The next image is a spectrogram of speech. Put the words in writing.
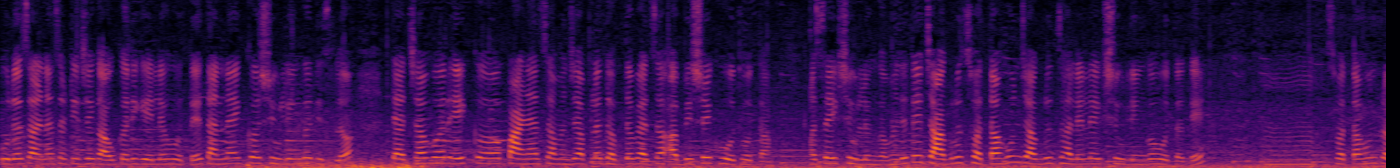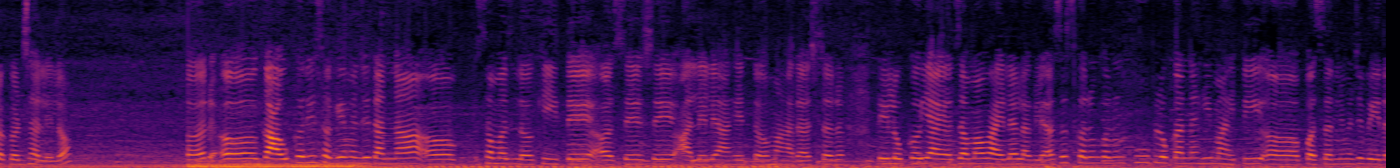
गुरं चालण्यासाठी जे गावकरी गेले होते त्यांना एक शिवलिंग दिसलं. त्याच्यावर एक पाण्याचा म्हणजे आपल्या धबधब्याचा अभिषेक होत होता. असं एक शिवलिंग म्हणजे ते जागृत स्वतःहून जागृत झालेलं एक शिवलिंग होतं ते. स्वतःहून प्रकट झालेलं. तर गावकरी सगळे म्हणजे त्यांना समजलं की इथे असे असे आलेले आहेत महाराष्ट्र महाराज तर ते लोक या जमा व्हायला लागले. असंच करून करून खूप लोकांना ही माहिती पसरली. म्हणजे वेर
